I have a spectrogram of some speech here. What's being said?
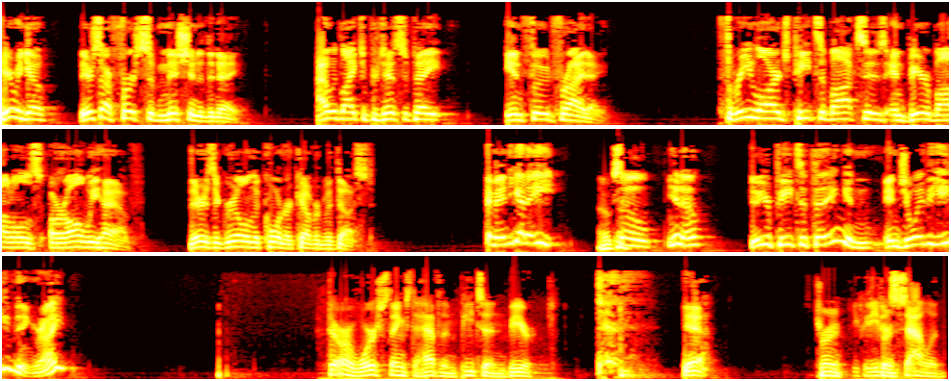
here we go. There's our first submission of the day. I would like to participate in Food Friday. Three large pizza boxes and beer bottles are all we have. There is a grill in the corner covered with dust. Hey man, you got to eat. okay. So, you know, do your pizza thing and enjoy the evening, right? There are worse things to have than pizza and beer. Yeah. true. You could eat True. a salad.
